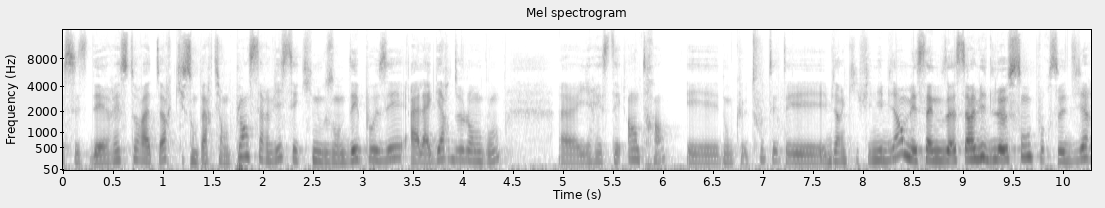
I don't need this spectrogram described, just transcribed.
c'est des restaurateurs qui sont partis en plein service et qui nous ont déposé à la gare de Langon. il restait un train et donc tout était bien qui finit bien, mais ça nous a servi de leçon pour se dire,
